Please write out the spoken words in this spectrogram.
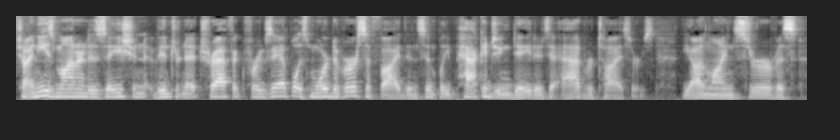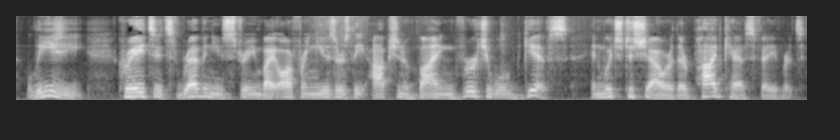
Chinese monetization of internet traffic, for example, is more diversified than simply packaging data to advertisers. The online service Lizhi creates its revenue stream by offering users the option of buying virtual gifts in which to shower their podcast favorites,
